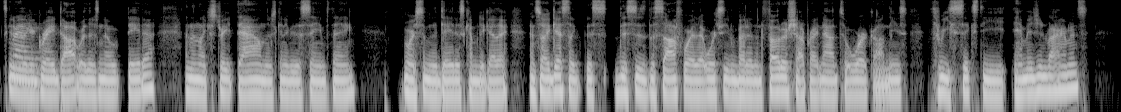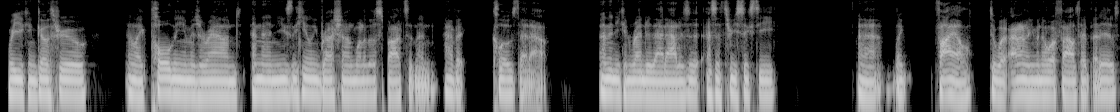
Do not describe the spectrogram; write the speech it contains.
It's going to be like a gray dot where there's no data, and then like straight down, there's going to be the same thing, where some of the data's come together. And so I guess like this this is the software that works even better than Photoshop right now to work on these 360 image environments, where you can go through and like pull the image around, and then use the healing brush on one of those spots, and then have it close that out and then you can render that out as a as a 360 uh like file to what I don't even know what file type that is.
